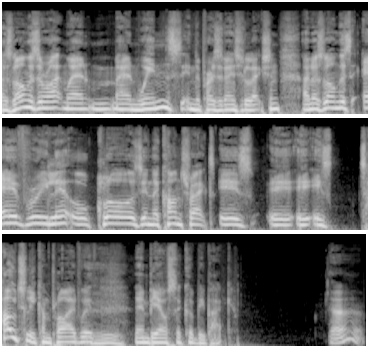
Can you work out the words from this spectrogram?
as long as the right man man wins in the presidential election, and as long as every little clause in the contract is is, is totally complied with, then Bielsa could be back. Oh.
